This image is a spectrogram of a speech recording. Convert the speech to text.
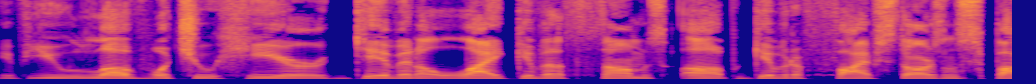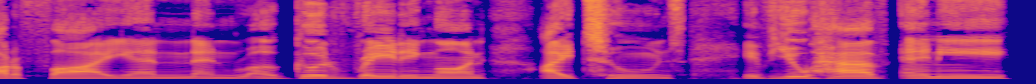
if you love what you hear, give it a like, give it a thumbs up, give it a five stars on Spotify and, and a good rating on iTunes. If you have any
